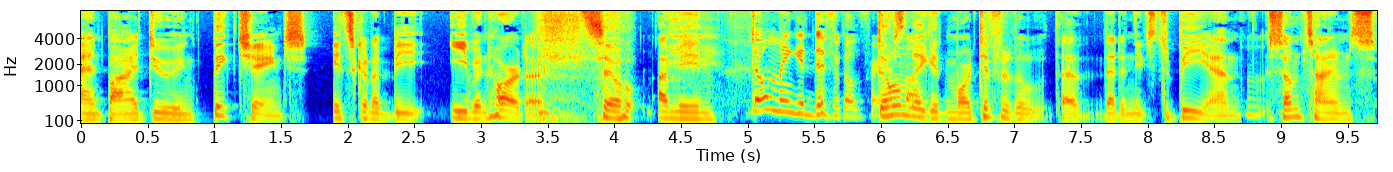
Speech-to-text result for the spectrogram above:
and by doing big change, it's gonna be even harder. so, I mean, don't make it difficult for don't yourself make it more difficult that, that it needs to be. And mm. sometimes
